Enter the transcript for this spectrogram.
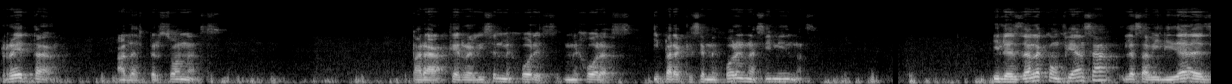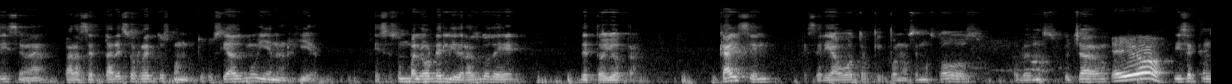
reta a las personas para que realicen mejores, mejoras y para que se mejoren a sí mismas. Y les da la confianza y las habilidades, dice, para aceptar esos retos con entusiasmo y energía. Ese es un valor del liderazgo de, Toyota. Kaizen, que sería otro que conocemos todos, o lo hemos escuchado, dice que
